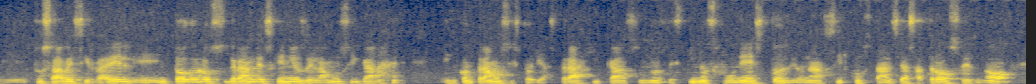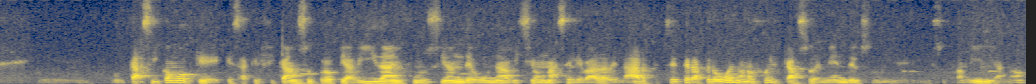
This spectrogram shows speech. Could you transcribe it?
eh, tú sabes, Israel, en todos los grandes genios de la música, encontramos historias trágicas, unos destinos funestos de unas circunstancias atroces, ¿no? Casi como que, que, sacrificaban su propia vida en función de una visión más elevada del arte, etcétera. Pero bueno, no fue el caso de Mendelssohn y, su familia, ¿no?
